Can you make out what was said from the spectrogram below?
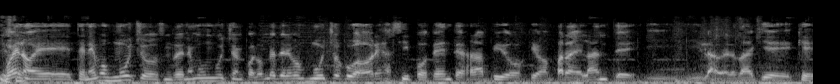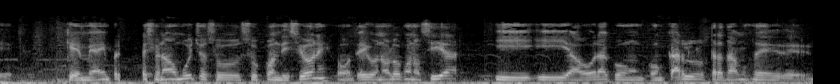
Bueno, eh, tenemos muchos, tenemos muchos. En Colombia tenemos muchos jugadores así potentes, rápidos, que van para adelante y, y la verdad que, que, que, me ha impresionado mucho su, sus condiciones. Como te digo, no lo conocía y, y ahora con, con, Carlos tratamos de,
